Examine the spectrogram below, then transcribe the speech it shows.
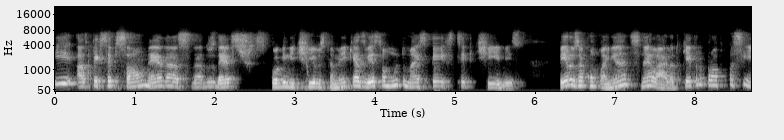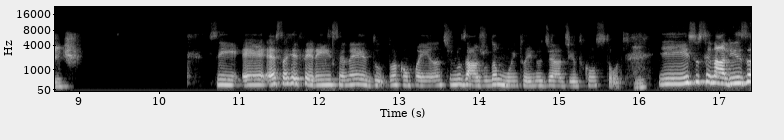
E a percepção né, das, da, dos déficits cognitivos também, que às vezes são muito mais perceptíveis pelos acompanhantes, né, Laila, do que pelo próprio paciente. Sim, é, essa referência né, do, do, acompanhante nos ajuda muito aí no dia a dia do consultório. Sim. E isso sinaliza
